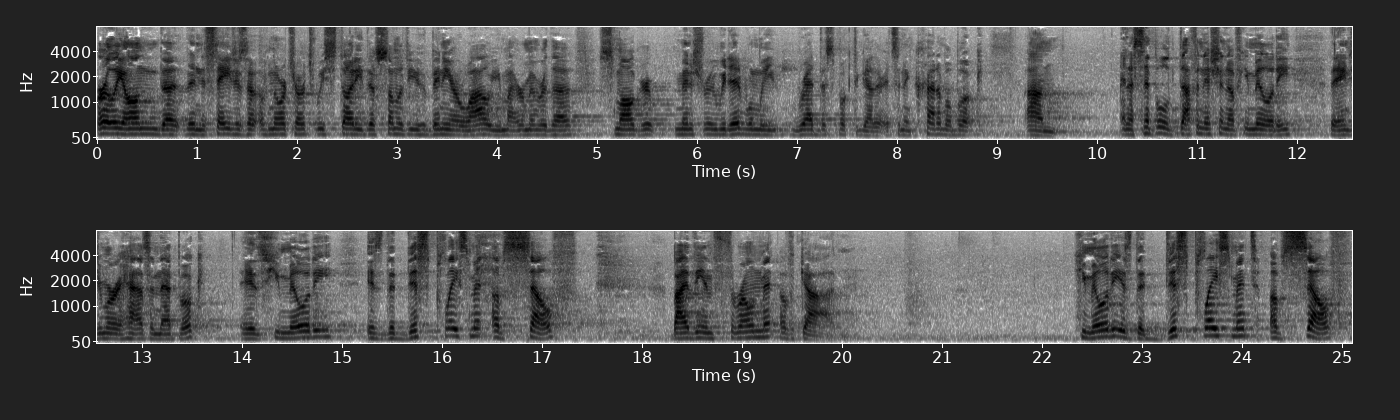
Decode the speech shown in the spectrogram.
Early on the, in the stages of North Church, we studied this. Some of you who've been here a while, you might remember the small group ministry we did when we read this book together. It's an incredible book. Um, and a simple definition of humility that Andrew Murray has in that book is humility is the displacement of self by the enthronement of God. Humility is the displacement of self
